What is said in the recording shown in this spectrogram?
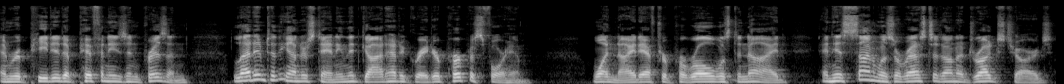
and repeated epiphanies in prison led him to the understanding that God had a greater purpose for him. One night after parole was denied and his son was arrested on a drugs charge,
